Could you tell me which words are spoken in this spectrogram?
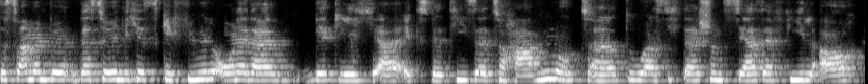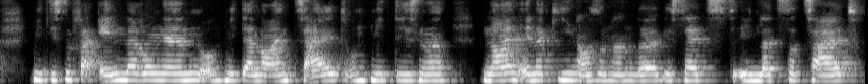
Das war mein persönliches Gefühl, ohne da wirklich äh, Expertise zu haben. Und äh, du hast dich da schon sehr, sehr viel auch mit diesen Veränderungen und mit der neuen Zeit und mit diesen neuen Energien auseinandergesetzt in letzter Zeit.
